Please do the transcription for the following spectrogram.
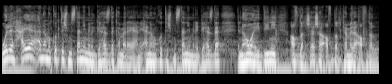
وللحقيقة أنا ما كنتش مستني من الجهاز ده كاميرا. يعني أنا ما كنتش مستني من الجهاز ده إن هو يديني أفضل شاشة أفضل كاميرا أفضل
